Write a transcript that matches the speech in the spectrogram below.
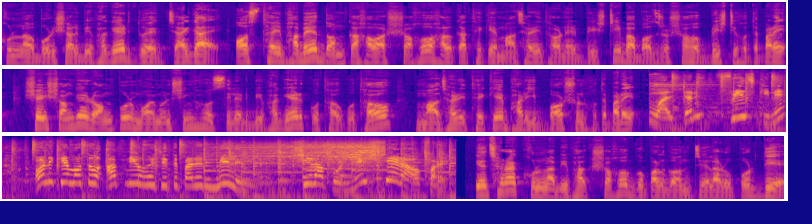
খুলনা ও বরিশাল বিভাগের দু এক জায়গায় অস্থায়ীভাবে দমকা হাওয়া সহ হালকা থেকে মাঝারি ধরনের বৃষ্টি বা বজ্রসহ বৃষ্টি হতে পারে। সেই সঙ্গে রংপুর, ময়মনসিংহ সিলেট বিভাগের কোথাও কোথাও মাঝারি থেকে ভারী বর্ষণ হতে পারে। ওয়ালটন ফ্রিজ কিনে অনেকের মতো আপনিও হয়ে যেতে পারেন সেরা পণ্যের সেরা অফার। এছাড়া খুলনা বিভাগ সহ গোপালগঞ্জ জেলার উপর দিয়ে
